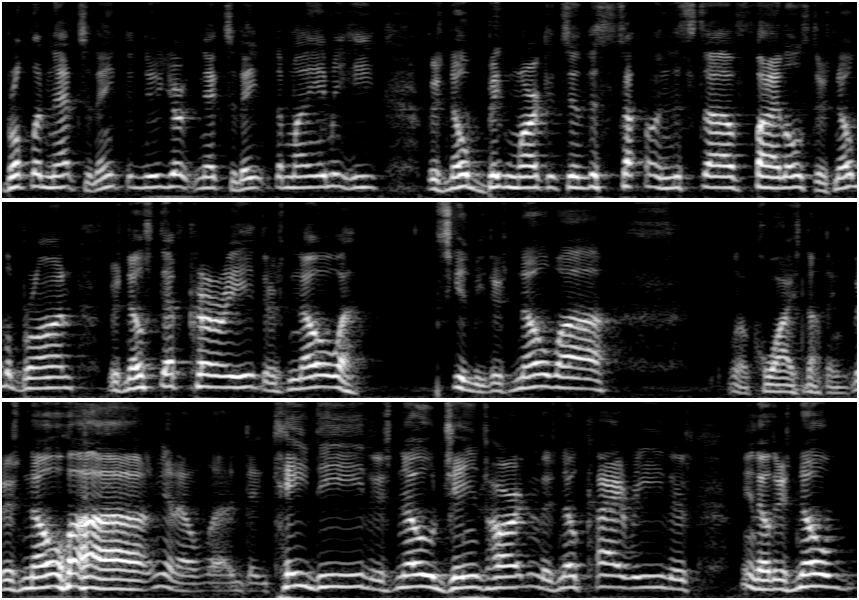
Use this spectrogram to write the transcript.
Brooklyn Nets, it ain't the New York Knicks, it ain't the Miami Heat. There's no big markets in this in this uh, finals. There's no LeBron. There's no Steph Curry. There's no. Uh, excuse me, there's no uh, well, Kawhi's nothing. There's no, uh, you know, uh, KD. There's no James Harden. There's no Kyrie. There's, you know, there's no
